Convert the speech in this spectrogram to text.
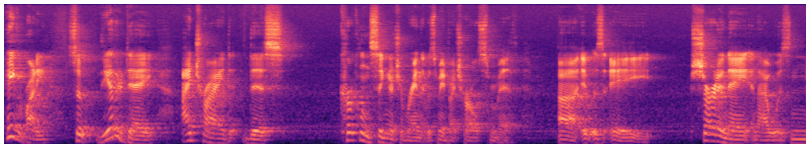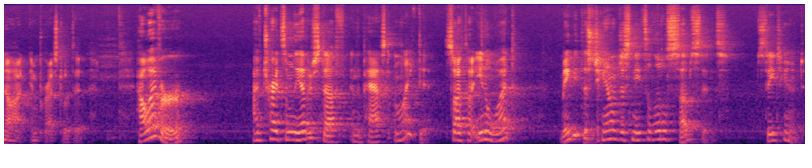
Hey everybody, so the other day I tried this Kirkland Signature brand that was made by Charles Smith. Uh, it was a Chardonnay and I was not impressed with it. However, I've tried some of the other stuff in the past and liked it. So I thought, you know what? Maybe this channel just needs a little substance. Stay tuned.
